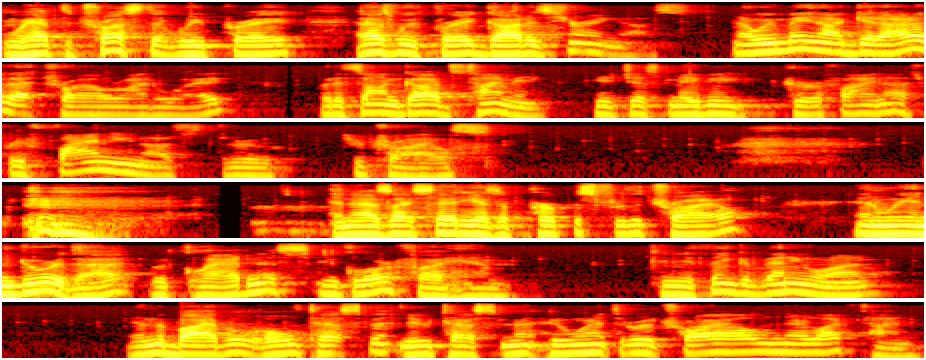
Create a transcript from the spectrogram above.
We have to trust that we pray. As we pray, God is hearing us. Now, we may not get out of that trial right away, but it's on God's timing. He's just maybe purifying us, refining us through, through trials. and as I said, He has a purpose for the trial, and we endure that with gladness and glorify Him. Can you think of anyone in the Bible, Old Testament, New Testament, who went through a trial in their lifetime?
